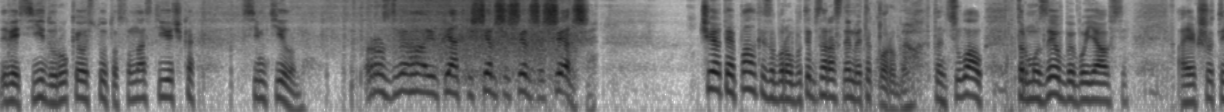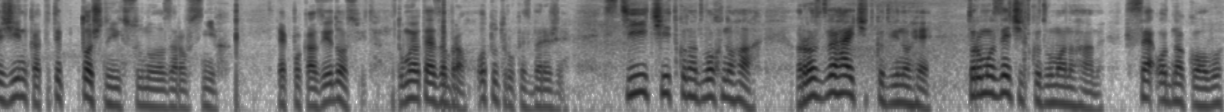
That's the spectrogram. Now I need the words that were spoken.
Дивись, їду, руки ось тут, основна стійочка всім тілом. Роздвигаю п'ятки ширше, ширше, ширше. Чи я в тебе палки забрав, бо ти б зараз ними тако робив. Танцював, тормозив би, боявся. А якщо ти жінка, то ти б точно їх сунула зараз в сніг, як показує досвід. Тому я в тебе забрав. Отут руки збережи. Стій чітко на двох ногах. Роздвигай чітко дві ноги. Тормози чітко двома ногами. Все однаково,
